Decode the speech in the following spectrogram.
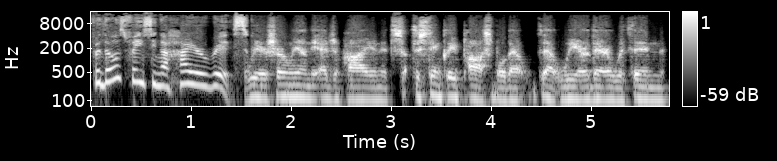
for those facing a higher risk. We are certainly on the edge of high, and it's distinctly possible that, that we are there within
